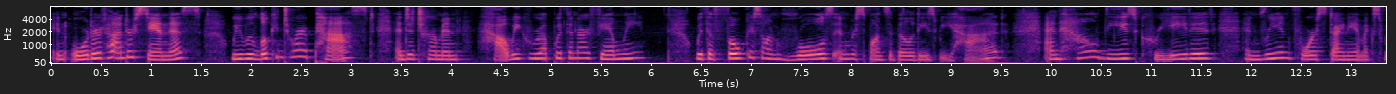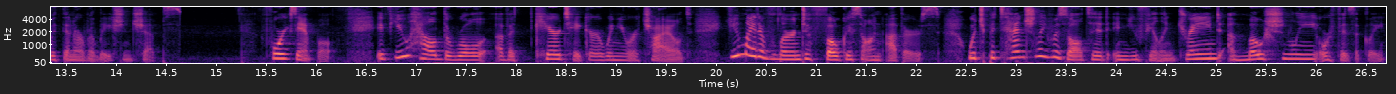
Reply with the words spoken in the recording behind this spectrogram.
In order to understand this, we will look into our past and determine how we grew up within our family, with a focus on roles and responsibilities we had, and how these created and reinforced dynamics within our relationships. For example, if you held the role of a caretaker when you were a child, you might have learned to focus on others, which potentially resulted in you feeling drained emotionally or physically.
